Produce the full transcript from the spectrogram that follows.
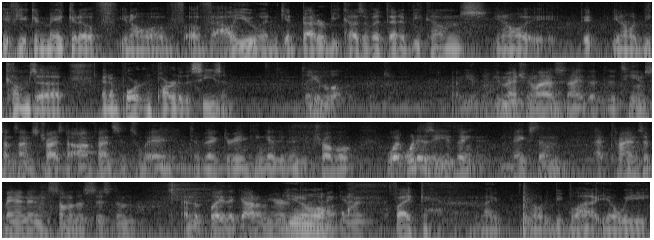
if you can make it of you know of, of value and get better because of it, then it becomes you know it, it you know it becomes a an important part of the season. Take it a look. Uh, You you mentioned last night that the team sometimes tries to offense its way to victory and can get it into trouble. What What is it you think makes them at times abandon some of the system and the play that got them here You know, to begin with? if I, my, you know, to be blunt, you know, we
